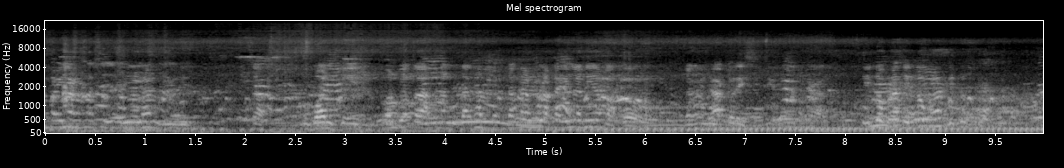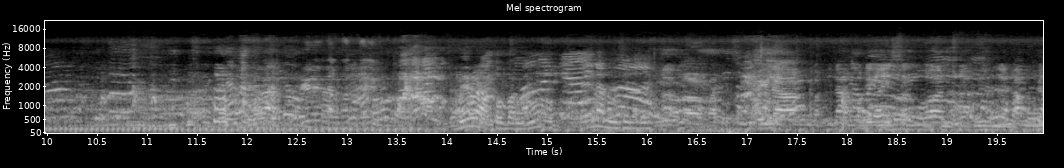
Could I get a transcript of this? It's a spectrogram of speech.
Sa uban kay kuan ba ta nang daghan daghan mula ka ilan niya ba? Daghan ako rin si Tito ka, tito ka, tito. Pero ato ba mo? Kailan nung sila rin? Pailang ina ko di ay si kuan ana ana ko di.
